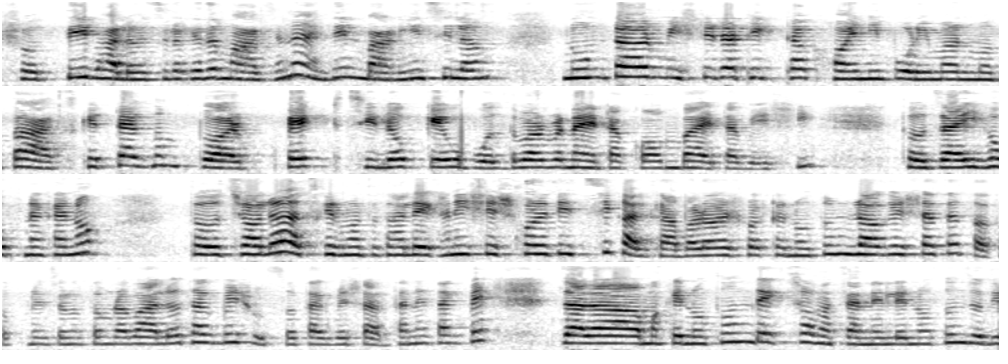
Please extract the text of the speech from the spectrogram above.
সত্যিই ভালো হয়েছিল খেতে। মাঝে না একদিন বানিয়েছিলাম। নুনটা আর মিষ্টিটা ঠিকঠাক হয়নি পরিমাণ মতো। আজকেরটা একদম পারফেক্ট ছিল। কেউ বলতে পারবে না এটা কম বা এটা বেশি। তো যাই হোক না কেন তো চলো, আজকের মতো তাহলে এখানেই শেষ করে দিচ্ছি। কালকে আবারও আসব একটা নতুন ব্লগের সাথে। ততক্ষণের জন্য তোমরা ভালো থাকবে, সুস্থ থাকবে, সাবধানে থাকবে। যারা আমাকে নতুন দেখছ, আমার চ্যানেলে নতুন যদি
